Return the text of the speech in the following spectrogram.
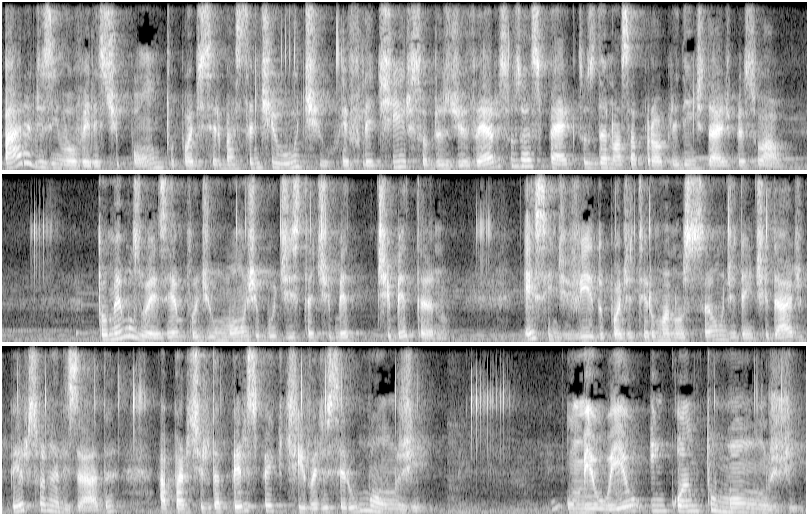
Para desenvolver este ponto, pode ser bastante útil refletir sobre os diversos aspectos da nossa própria identidade pessoal. Tomemos o exemplo de um monge budista tibetano. Esse indivíduo pode ter uma noção de identidade personalizada a partir da perspectiva de ser um monge. O meu eu enquanto monge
